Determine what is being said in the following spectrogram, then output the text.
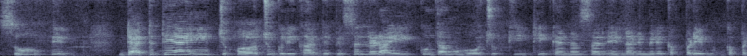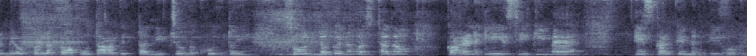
ਸੋ ਡੈਥ ਤੇ ਆਏ ਇਹ ਚੁਗਲੀ ਕਰਦੇ ਪਏ। ਸਰ ਲੜਾਈ ਇੱਕੋ ਦਮ ਹੋ ਚੁੱਕੀ। ਠੀਕ ਹੈ ਨਾ ਸਰ? ਇਹਨਾਂ ਨੇ ਮੇਰੇ ਕੱਪੜੇ ਕੱਪੜੇ ਮੇਰਾ ਉੱਪਰਲਾ ਟੌਪ ਉਤਾਰ ਦਿੱਤਾ ਨੀਚੋਂ ਮੈਂ ਖੁਦ ਹੋਈ ਸੋ ਨਗਨ ਅਵਸਥਾ ਦਾ ਕਾਰਨ ਇਹ ਸੀ ਕਿ ਮੈਂ ਇਸ ਕਰਕੇ ਨੰਗੀ ਹੋ ਗਈ।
